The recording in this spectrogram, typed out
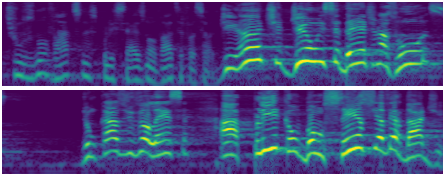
tinha uns novatos, né, policiais novatos. Ele falou assim: ó, diante de um incidente nas ruas, de um caso de violência, aplica o bom senso e a verdade.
